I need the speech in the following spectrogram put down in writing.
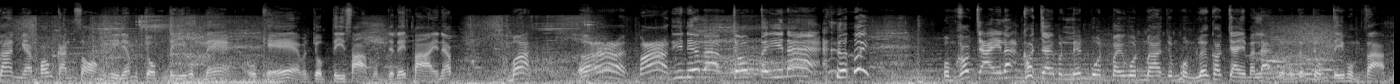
นั่นไงป้องกัน 2 ทีเนี้ยมันโจมตีผมแน่ โอเค มันโจมตีสามผมจะได้ตายนะครับ มา เออมาทีเนี้ยแหละโจมตีแน่เฮ้ยผมเข้าใจล้วเข้าใจมันเล่นวนไปวนมาจนผมเริ่มเข้าใจมันแล้วเดี๋ยวมันต้องโจมตีผมสามแ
